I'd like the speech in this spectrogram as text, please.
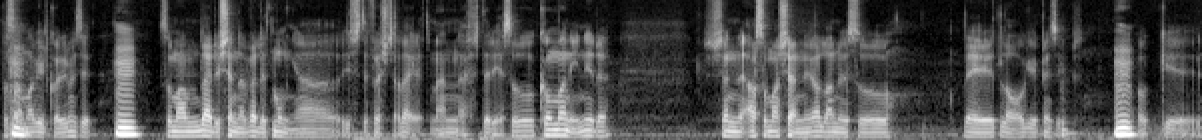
på samma Mm. villkor i princip. Mm. Så man lärde känna väldigt många just det första läget. Men efter det så kom man in i det. Känner, alltså man känner ju alla nu så det är ju ett lag i princip. Mm. Och eh,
